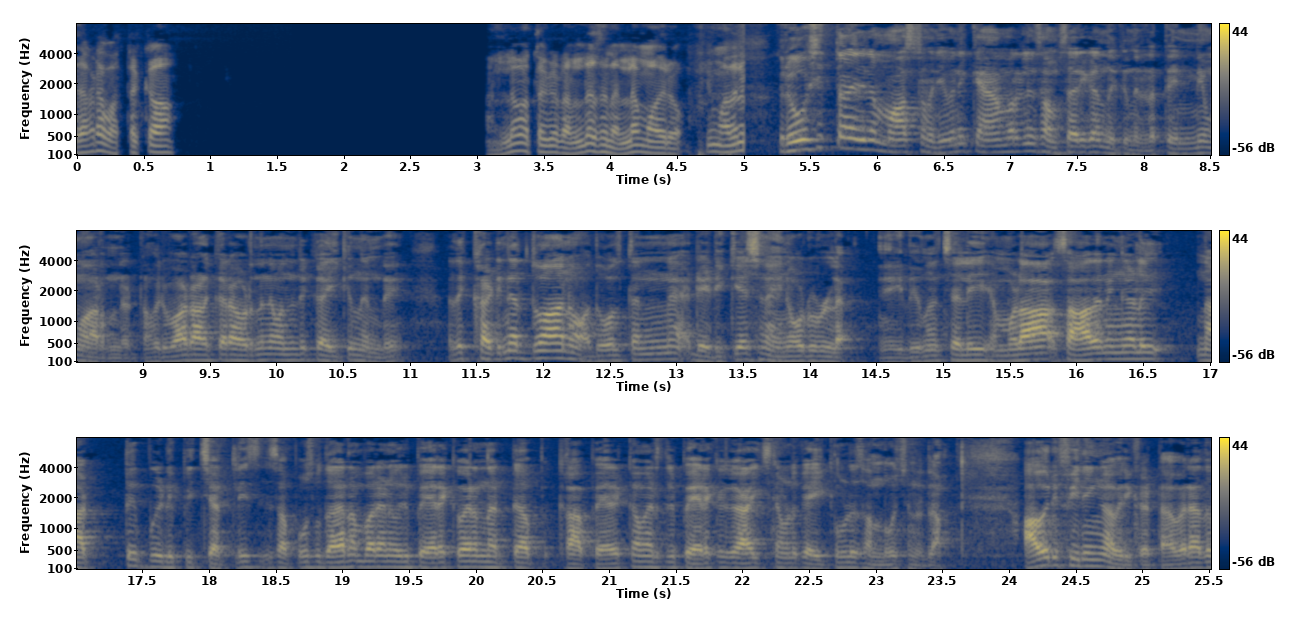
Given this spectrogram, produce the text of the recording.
ഏതാടെ വത്തക്ക? നല്ല വത്തക്ക നല്ല രസം, നല്ല മധുരം. ഈ മധുരം രോഹിത്താണ് ഇതിന്റെ മാസ്റ്റർ മതി ഇവന് ക്യാമറയിൽ സംസാരിക്കാൻ നിൽക്കുന്നുണ്ട് തെന്നി മാറുന്നുണ്ട് കേട്ടോ. ഒരുപാട് ആൾക്കാർ അവിടെ തന്നെ വന്നിട്ട് കഴിക്കുന്നുണ്ട്. അത് കഠിനാധ്വാനോ അതുപോലെ തന്നെ ഡെഡിക്കേഷൻ അതിനോടുള്ള. ഇതെന്ന് വെച്ചാൽ നമ്മളാ സാധനങ്ങൾ നട്ട് പിടിപ്പിച്ച് അറ്റ്ലീസ്റ്റ് സപ്പോസ് ഉദാഹരണം പറയുകയാണെങ്കിൽ ഒരു പേരക്ക വരം നട്ട് ആ പേരക്ക മരത്തിൽ പേരക്ക കായ്ച്ചിട്ട് നമ്മൾ കഴിക്കുമ്പോൾ സന്തോഷമുണ്ടല്ലോ. ആ ഒരു ഫീലിംഗ് അവർക്ക് കേട്ടോ. അവരത്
